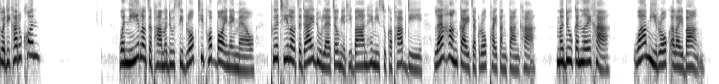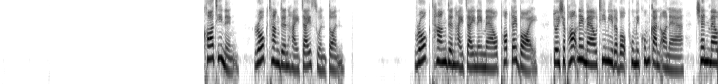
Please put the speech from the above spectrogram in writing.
สวัสดีค่ะทุกคน วันนี้เราจะพามาดูสิบโรคที่พบบ่อยในแมว เพื่อที่เราจะได้ดูแลเจ้าเหมียที่บ้านให้มีสุขภาพดี และห่างไกลจากโรคภัยต่างๆ ค่ะ มาดูกันเลยค่ะ ว่ามีโรคอะไรบ้าง ข้อที่1โรคทางเดินหายใจส่วนตน โรคทางเดินหายใจในแมวพบได้บ่อย โดยเฉพาะในแมวที่มีระบบภูมิคุ้มกันอ่อนแอ เช่นแมว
